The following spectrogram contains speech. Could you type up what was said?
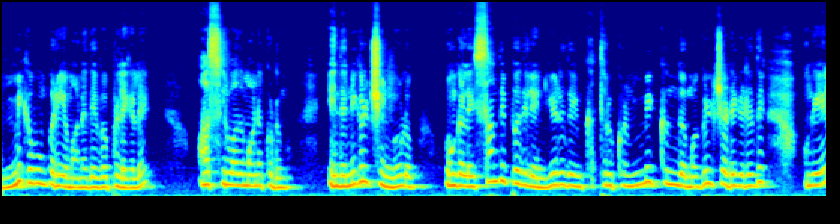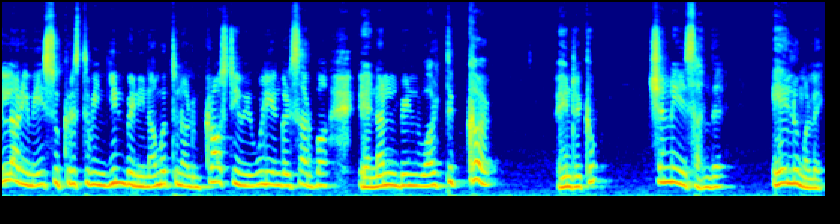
மிகவும் பிரியமான தெய்வ பிள்ளைகளே ஆசீர்வாதமான குடும்பம். இந்த நிகழ்ச்சியின் மூலம் உங்களை சந்திப்பதில் என் இருதயம் கத்தருக்குள் மிகுந்த மகிழ்ச்சி அடைகிறது. உங்கள் எல்லாரையும் இயேசு கிறிஸ்துவின் இன்பனின் அமர்த்தினாலும் கிராஸ் டிவி ஊழியங்கள் சார்பாக என் அன்பின் வாழ்த்துக்கள். இன்றைக்கும் சென்னையை சார்ந்த ஏழுமலை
